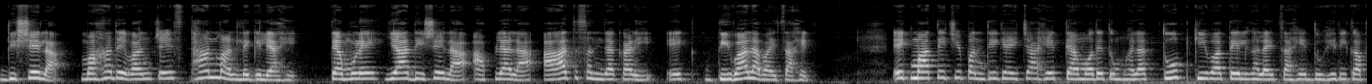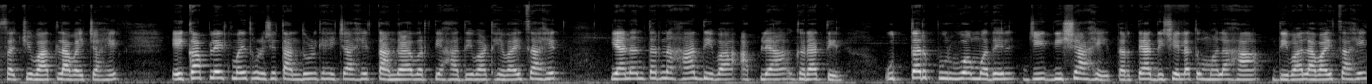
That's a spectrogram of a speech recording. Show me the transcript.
दिशेला महादेवांचे स्थान मानले गेले आहे. त्यामुळे या दिशेला आपल्याला आज संध्याकाळी एक दिवा लावायचा आहे. एक मातीची पंती घ्यायची आहे त्यामध्ये तुम्हाला तूप किंवा तेल घालायचं आहे दुहेरी कापसाची वात लावायची आहे. एका प्लेटमध्ये थोडेसे तांदूळ घ्यायचे आहेत तांदळावरती हा दिवा ठेवायचा आहे. यानंतर ना हा दिवा आपल्या घरातील उत्तर पूर्वमधील जी दिशा आहे तर त्या दिशेला तुम्हाला हा दिवा लावायचा आहे.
